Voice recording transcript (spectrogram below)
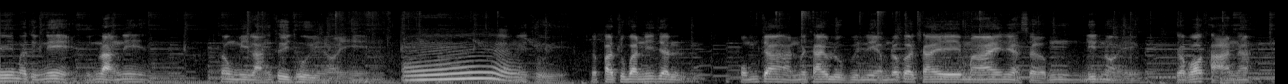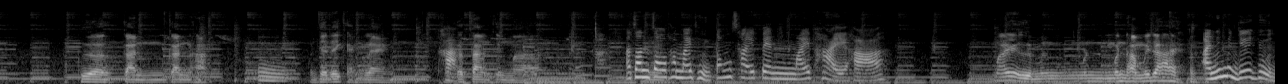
นี่มาถึงนี่ถึงหลังนี่ต้องมีหลังทุยๆหน่อยอืมไม่ถุยแต่ปัจจุบันนี้จะผมจะหันมาใช้อลูมิเนียม แล้วก็ใช้ไม้เนี่ยเสริมนิดหน่อยเฉพาะฐานนะ เพื่อกันกันหักอืมมันจะได้แข็งแรงค่ะก็ตั้งขึ้นมา อาจารย์โจทำไมถึงต้องใช้เป็นไม้ไผ่คะ ไม้อื่นมันมันมันทำไม่ได้อันนี้มันยืดหยุ่น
